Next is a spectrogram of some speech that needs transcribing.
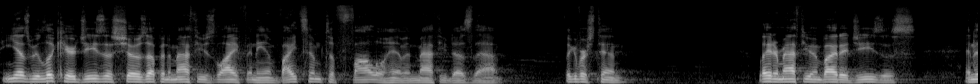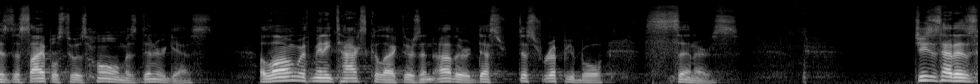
And as we look here, Jesus shows up into Matthew's life and he invites him to follow him, and Matthew does that. Look at verse 10. Later, Matthew invited Jesus and his disciples to his home as dinner guests, along with many tax collectors and other dis- disreputable sinners. Jesus had his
